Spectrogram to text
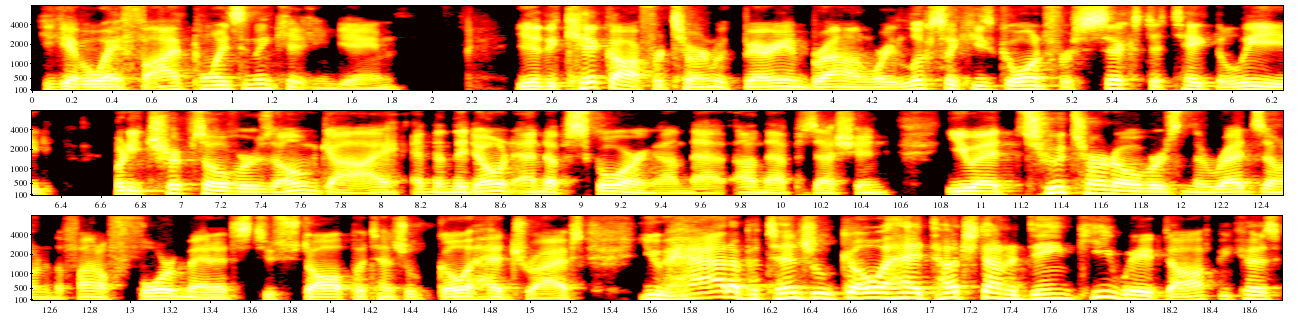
he gave away five points in the kicking game. You had the kickoff return with Barion Brown, where he looks like he's going for six to take the lead, but he trips over his own guy, and then they don't end up scoring on that on that possession. You had two turnovers in the red zone in the final four minutes to stall potential go-ahead drives. You had a potential go-ahead touchdown. A Dane Key waved off because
